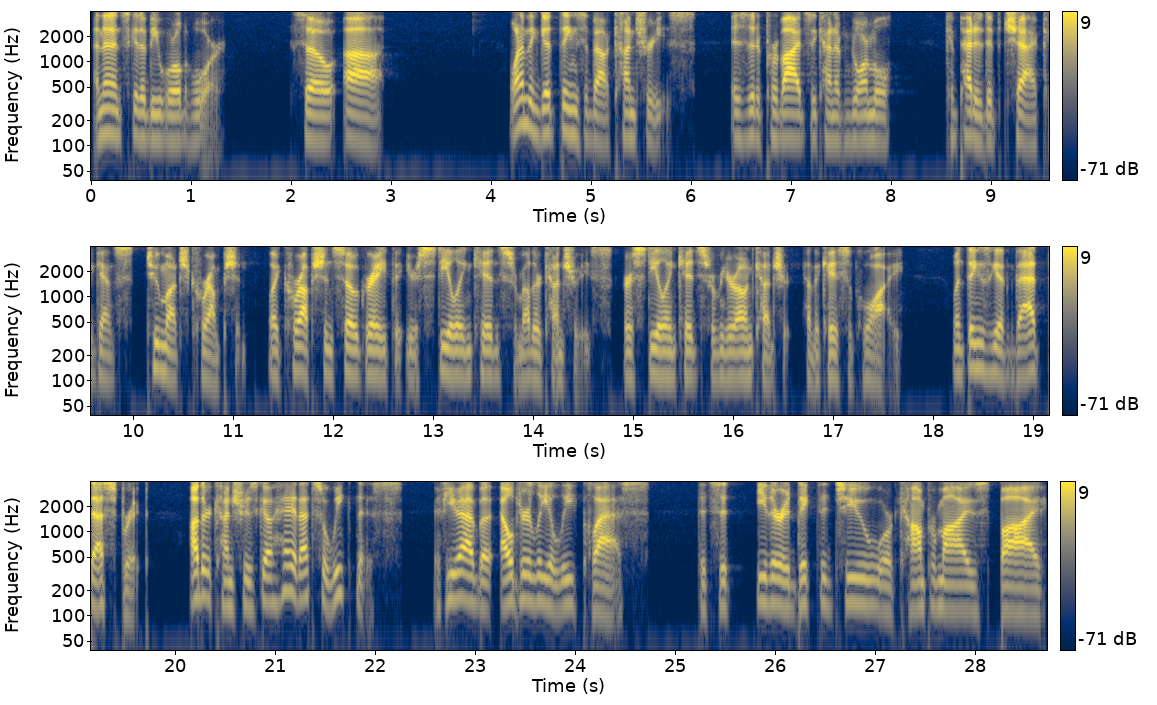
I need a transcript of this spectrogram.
and then it's gonna be world war. So uh, one of the good things about countries is that it provides a kind of normal competitive check against too much corruption. Like corruption so great that you're stealing kids from other countries or stealing kids from your own country, in the case of Hawaii. When things get that desperate, other countries go, hey, that's a weakness. If you have an elderly elite class that's either addicted to or compromised by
